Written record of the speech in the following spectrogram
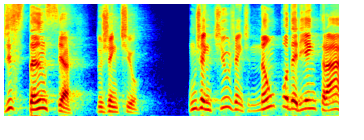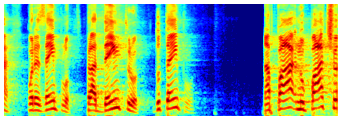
distância do gentil. Um gentil, gente, não poderia entrar, por exemplo, para dentro do templo. No pátio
